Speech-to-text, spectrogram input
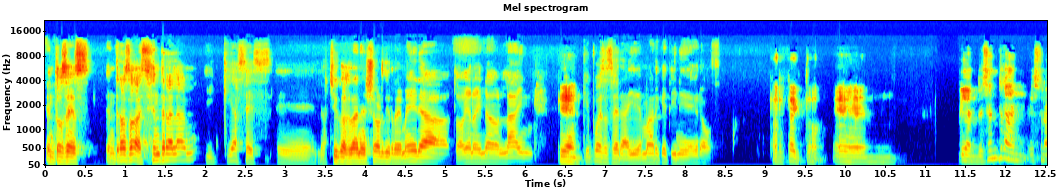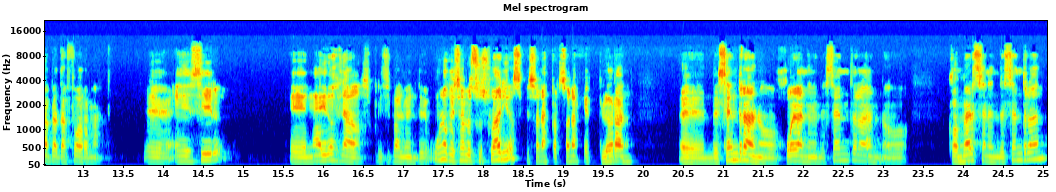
Entonces, entras a Centraland y ¿qué haces? Eh, los chicos van en short y remera, todavía no hay nada online. Bien. ¿Qué puedes hacer ahí de marketing y de growth? Perfecto. Eh, bien, Decentraland es una plataforma. Eh, es decir, hay dos lados principalmente. Uno que son los usuarios, que son las personas que exploran en Decentraland o juegan en Decentraland o comercian en Decentraland.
